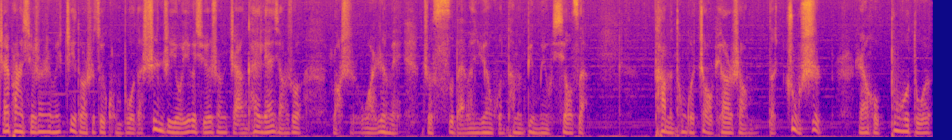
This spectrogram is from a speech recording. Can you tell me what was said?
翟胖的学生认为这段是最恐怖的，甚至有一个学生展开联想说：“老师，我认为这四百万冤魂他们并没有消散，他们通过照片上的注视，然后剥夺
